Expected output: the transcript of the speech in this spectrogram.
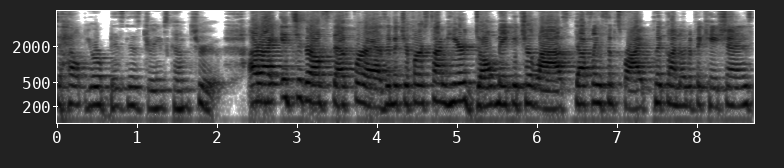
to help your business dreams come true. All right. It's your girl, Steph Perez. If it's your first time here, don't make it your last. Definitely subscribe, click on notifications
